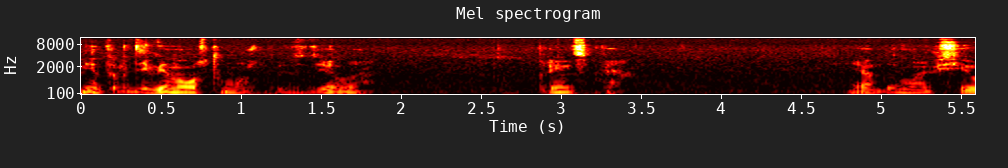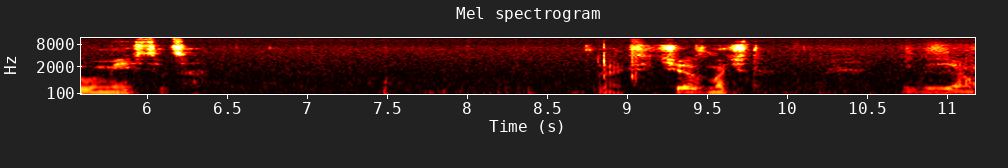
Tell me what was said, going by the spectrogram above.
метр девяносто может быть сделаю. В принципе, я думаю, все уместятся. Так, сейчас, значит, взял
